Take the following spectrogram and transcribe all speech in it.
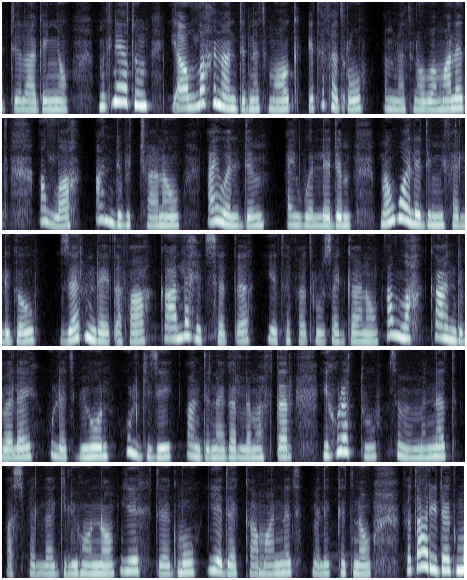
እድል አገኘው። ምክንያቱም የአላህን አንድነት ማወቅ የተፈጥሮ እምነት ነው በማለት አላህ አንድ ብቻ ነው፣ አይወልድም፣ አይወለድም። መዋለድ የሚፈልገው ዘር እንዳይጠፋ ከአላህ የተሰጠ የተፈጥሮ ጸጋ ነው። አላህ ከአንድ በላይ ሁለት ቢሆን ሁልጊዜ አንድ ነገር ለመፍጠር የሁለቱ ስምምነት አስፈላጊ ሊሆን ነው። ይህ ደግሞ የደካማነት ምልክት ነው። ፈጣሪ ደግሞ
